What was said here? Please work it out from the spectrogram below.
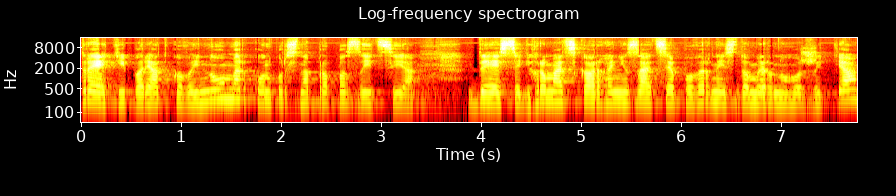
Третій порядковий номер, конкурсна пропозиція 10. Громадська організація Повернись до мирного життя.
